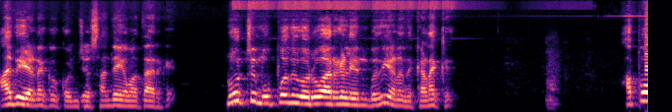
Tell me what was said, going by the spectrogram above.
அது எனக்கு கொஞ்சம் சந்தேகமா தான் இருக்கு. நூற்றி முப்பது வருவார்கள் என்பது எனது கணக்கு. அப்போ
